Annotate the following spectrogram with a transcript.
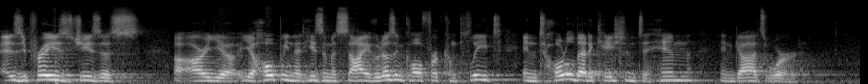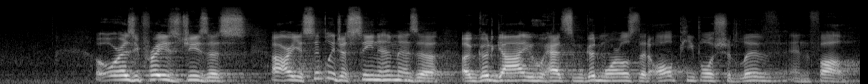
As you praise Jesus, uh, are you, you hoping that He's a Messiah who doesn't call for complete and total dedication to Him and God's Word? Or as you praise Jesus, uh, are you simply just seeing Him as a, a good guy who had some good morals that all people should live and follow?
